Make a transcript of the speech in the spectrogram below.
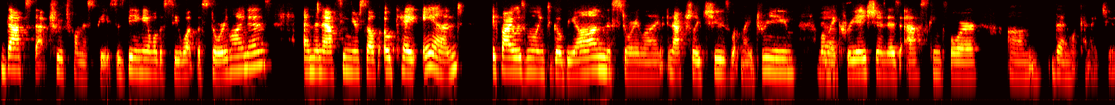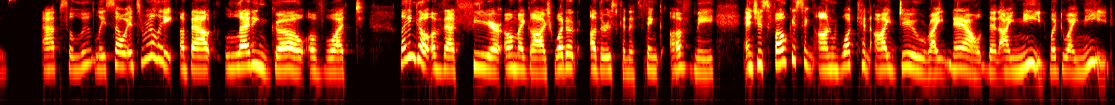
that's that truthfulness piece is being able to see what the storyline is and then asking yourself, okay, and if I was willing to go beyond the storyline and actually choose what my dream, what my creation is asking for, um, then what can I choose? Absolutely. So it's really about letting go of what, letting go of that fear. Oh my gosh, what are others going to think of me? And just focusing on what can I do right now that I need? What do I need?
